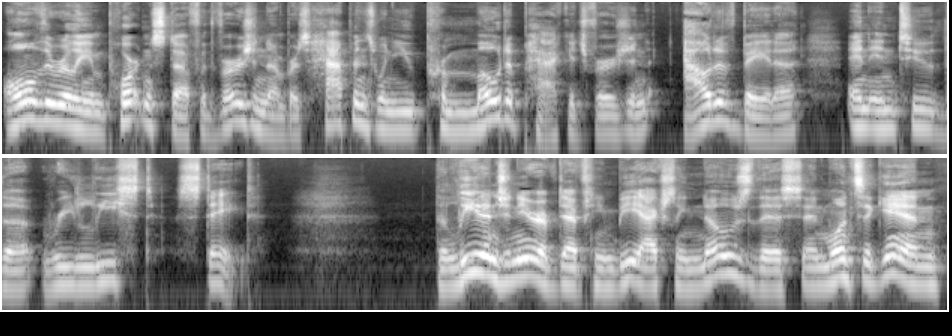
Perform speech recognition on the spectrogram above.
All of the really important stuff with version numbers happens when you promote a package version out of beta and into the released state. The lead engineer of Dev Team B actually knows this, and once again,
